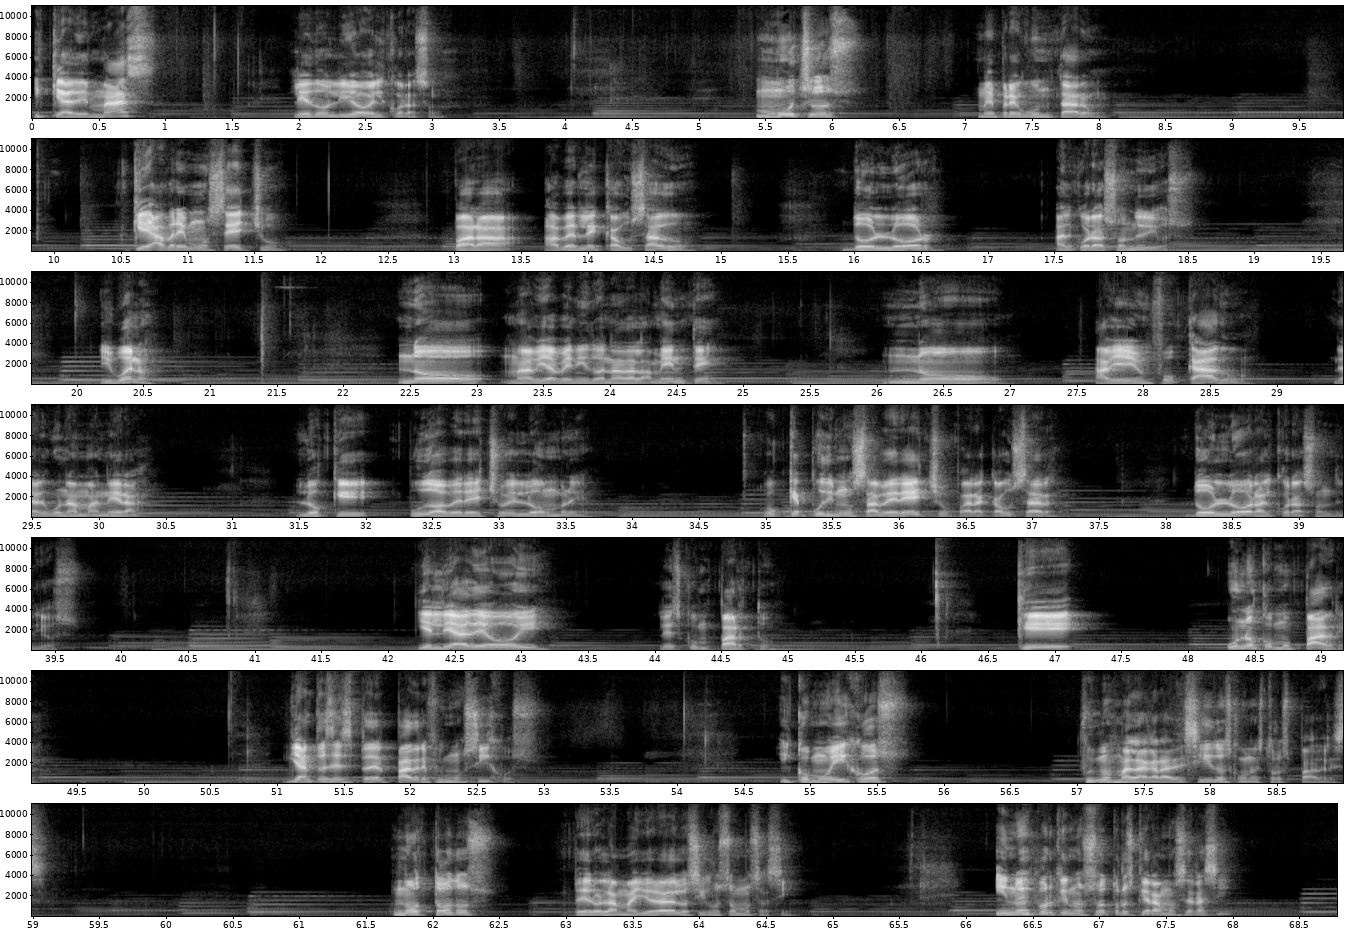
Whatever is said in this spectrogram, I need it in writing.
y que además le dolió el corazón. Muchos me preguntaron, ¿qué habremos hecho para haberle causado dolor al corazón de Dios? Y bueno, no me había venido nada a la mente, no había enfocado de alguna manera lo que pudo haber hecho el hombre o qué pudimos haber hecho para causar dolor al corazón de Dios. Y el día de hoy les comparto que uno como padre, y antes de ser padre fuimos hijos, y como hijos fuimos malagradecidos con nuestros padres. No todos, pero la mayoría de los hijos somos así. Y no es porque nosotros queramos ser así.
